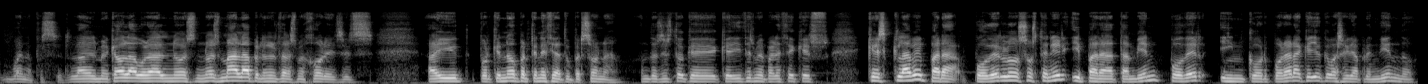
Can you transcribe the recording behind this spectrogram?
bueno, pues la del mercado laboral no es, no es mala, pero no es de las mejores. Es ahí porque no pertenece a tu persona. Entonces esto que, que, dices me parece que es, que es clave para poderlo sostener y para también poder incorporar aquello que vas a ir aprendiendo.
